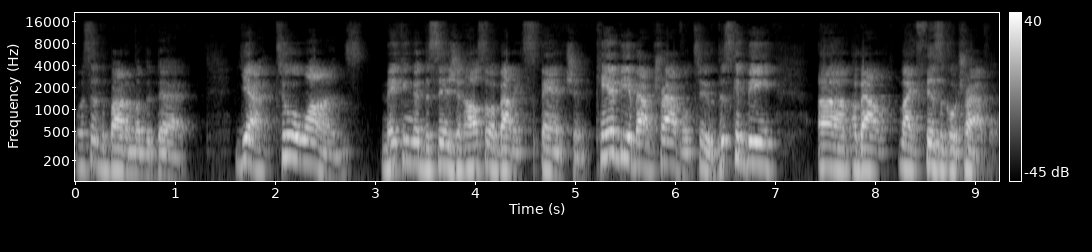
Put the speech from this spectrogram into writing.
What's at the bottom of the deck? Yeah, two of wands. Making a decision also about expansion. Can be about travel too. This can be um, about like physical travel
